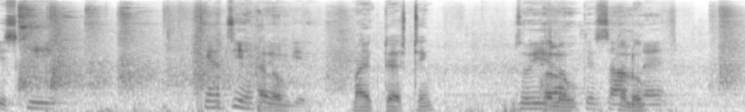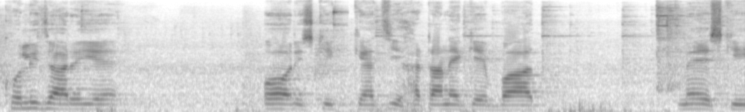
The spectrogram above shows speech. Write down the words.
इसकी कैंची हटाएँगे। माइक टेस्टिंग जो ये आपके सामने खोली जा रही है और इसकी कैंची हटाने के बाद मैं इसकी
